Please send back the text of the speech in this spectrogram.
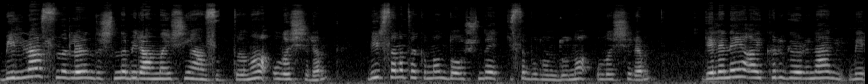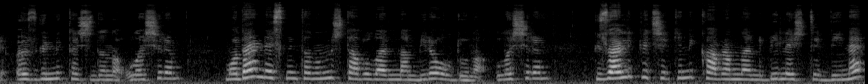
Bilinen sınırların dışında bir anlayışı yansıttığına ulaşırım. Bir sanat akımının doğuşunda etkisi bulunduğuna ulaşırım. Geleneğe aykırı görünen bir özgünlük taşıdığına ulaşırım. Modern resmin tanınmış tablolarından biri olduğuna ulaşırım. Güzellik ve çirkinlik kavramlarını birleştirdiğine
